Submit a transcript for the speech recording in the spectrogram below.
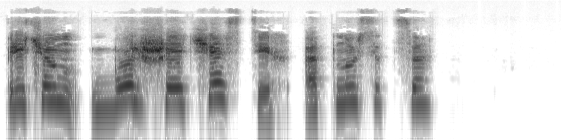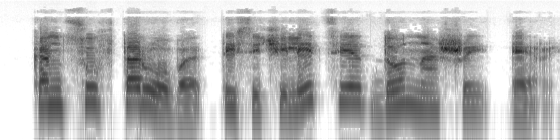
причем большая часть их относится к концу второго тысячелетия до нашей эры.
